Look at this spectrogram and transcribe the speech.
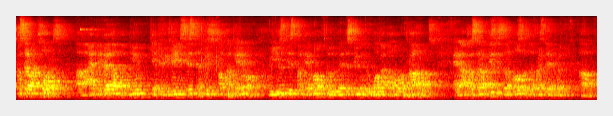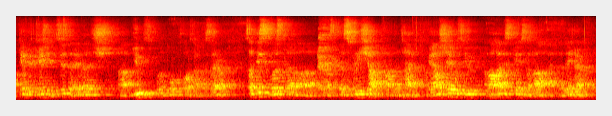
Coursera course, uh, I developed a new gamification system which is called Pagamo. We use this Pagamo to let the students work on the homework problems. And on Coursera, this is uh, also the first ever uh, gamification system ever uh, used for the whole course on Coursera. So this was the, uh, the, the screenshot from the time. Okay, I'll share with you about what this game is about uh, later.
